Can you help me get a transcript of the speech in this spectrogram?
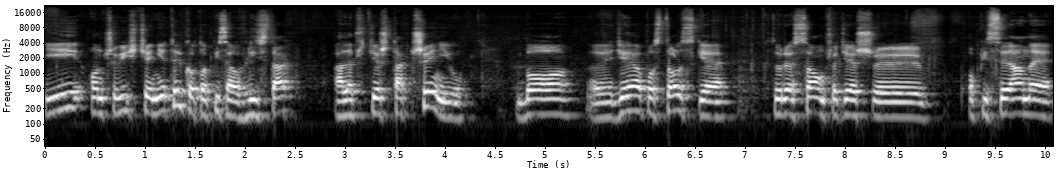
I on oczywiście nie tylko to pisał w listach, ale przecież tak czynił, bo dzieje apostolskie, które są przecież opisane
